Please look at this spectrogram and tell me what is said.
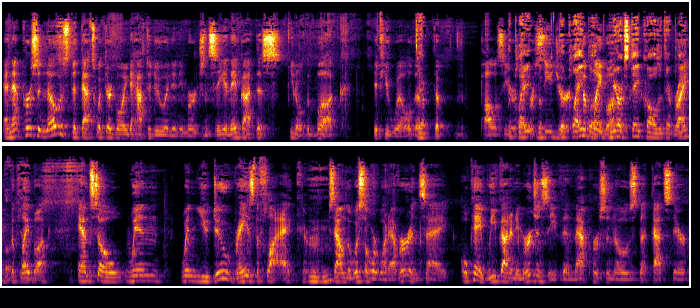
And that person knows that that's what they're going to have to do in an emergency. And they've got this, you know, the book, if you will, the, yep. the, the, policy the play, or the procedure, the, the, playbook. the, playbook. New York State calls it their playbook. Right, the playbook. Yeah. And so when when you do raise the flag or mm-hmm. sound the whistle or whatever and say, okay, we've got an emergency, then that person knows that that's their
